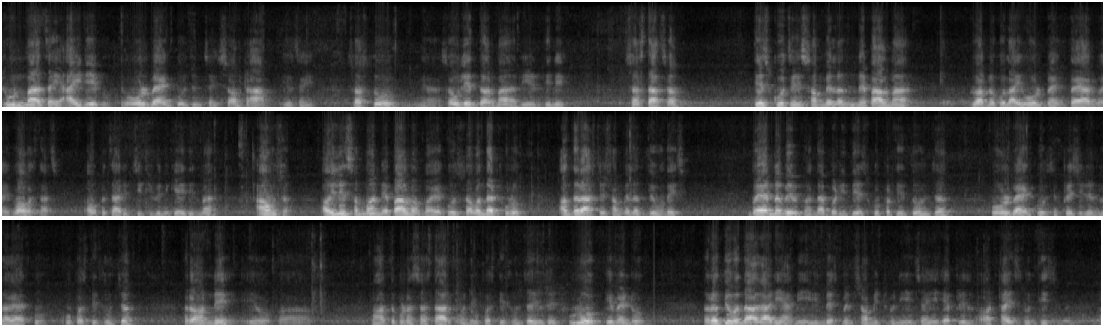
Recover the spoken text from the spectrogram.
जुनमा चाहिँ आइडिएको ओल्ड ब्याङ्कको जुन चाहिँ सफ्ट आर्म यो चाहिँ सस्तो सहुलियत दरमा ऋण दिने संस्था छ। त्यसको चाहिँ सम्मेलन नेपालमा गर्नको लागि वर्ल्ड ब्याङ्क तयार भएको अवस्था छ। औपचारिक चिठी पनि केही दिनमा आउँछ। अहिलेसम्म नेपालमा भएको सबभन्दा ठुलो अन्तर्राष्ट्रिय सम्मेलन त्यो हुँदैछ। बयानब्बेभन्दा बढी देशको प्रतिनिधित्व हुन्छ। वर्ल्ड ब्याङ्कको चाहिँ प्रेसिडेन्ट लगायतको उपस्थित हुन्छ। र अन्य यो महत्त्वपूर्ण संस्थाहरूको पनि उपस्थित हुन्छ। यो चाहिँ ठुलो इभेन्ट हो। र त्योभन्दा अगाडि हामी इन्भेस्टमेन्ट समिट पनि चाहिँ अप्रिल अठाइस उन्तिस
